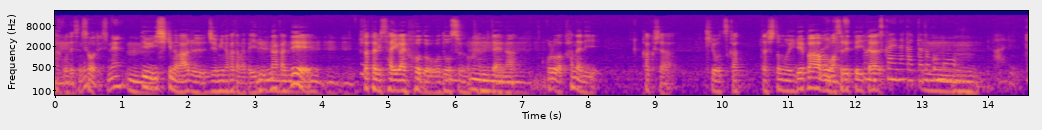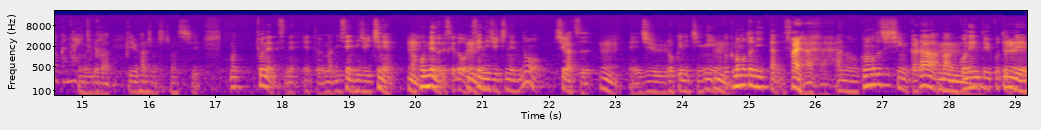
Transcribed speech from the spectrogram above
過去ですね、そうですね。っっていう意識のある住民の方もやっぱりいる中で、再び災害報道をどうするのかみたいなところはかなり各社気を使った人もいればもう忘れていたうん使えなかったとこうもん。あるとかないと。かいればっていう話も聞きますし、まあ、去年ですね、えっとまあ、2021年、うん。まあ、本年度ですけど、うん。2021年の4月、うん。えー16日に、うん。まあ熊本に行ったんですよ。はいはいはいあの熊本地震から、まあ、うん5年ということで、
